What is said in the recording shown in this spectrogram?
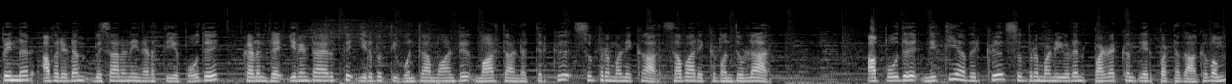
பின்னர் அவரிடம் விசாரணை நடத்திய போது கடந்த இரண்டாயிரத்து இருபத்தி ஒன்றாம் ஆண்டு மார்த்தாண்டத்திற்கு சுப்பிரமணி கார் சவாரிக்கு வந்துள்ளார். அப்போது நித்யாவிற்கு சுப்பிரமணியுடன் பழக்கம் ஏற்பட்டதாகவும்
